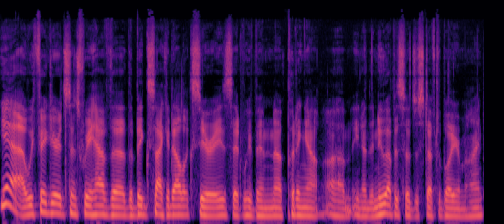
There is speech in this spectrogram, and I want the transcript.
Yeah, we figured since we have the the big psychedelic series that we've been uh, putting out, um, you know, the new episodes of Stuff to Blow Your Mind,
